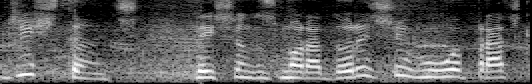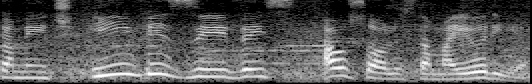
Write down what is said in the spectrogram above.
distante, deixando os moradores de rua praticamente invisíveis aos olhos da maioria.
